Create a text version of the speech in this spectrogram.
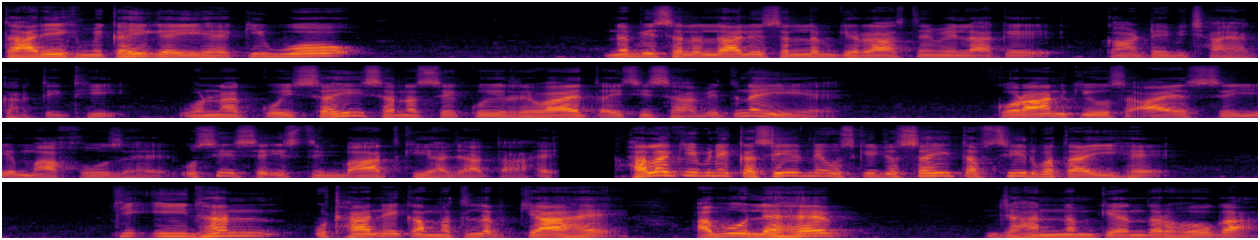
تاریخ میں کہی گئی ہے کہ وہ نبی صلی اللہ علیہ وسلم کے راستے میں لا کے کانٹے بچھایا کرتی تھی، ورنہ کوئی صحیح صنعت سے کوئی روایت ایسی ثابت نہیں ہے۔ قرآن کی اس آیت سے یہ ماخوذ ہے، اسی سے استمباد کیا جاتا ہے۔ حالانکہ ابن کثیر نے اس کی جو صحیح تفسیر بتائی ہے کہ ایندھن اٹھانے کا مطلب کیا ہے، ابو لہب جہنم کے اندر ہوگا۔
